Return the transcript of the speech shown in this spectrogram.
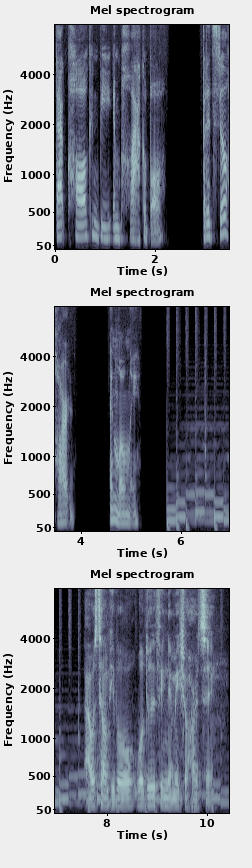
that call can be implacable, but it's still hard and lonely. I was telling people, well, do the thing that makes your heart sing.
